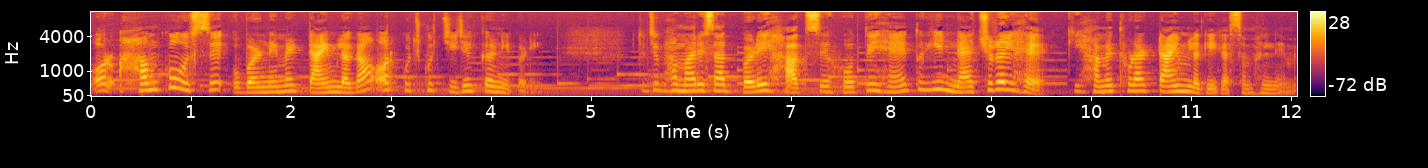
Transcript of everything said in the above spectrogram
और हमको उससे उबरने में टाइम लगा और कुछ कुछ चीज़ें करनी पड़ी। तो जब हमारे साथ बड़े हादसे होते हैं तो ये नेचुरल है कि हमें थोड़ा टाइम लगेगा संभलने में।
